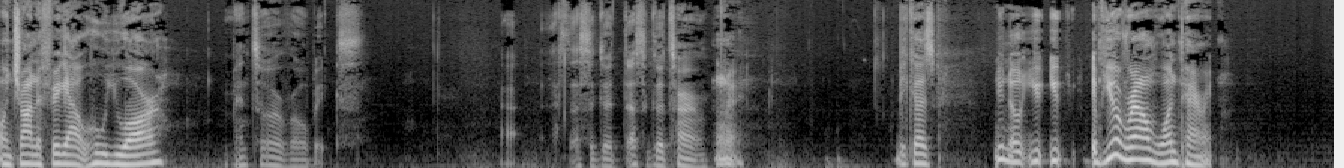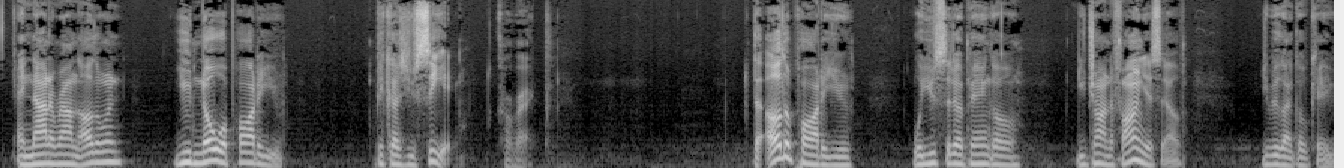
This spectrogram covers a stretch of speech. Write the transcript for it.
on trying to figure out who you are. Mental aerobics. Uh, that's, that's a good. That's a good term. Right. Because you know, you, you if you're around one parent and not around the other one, you know a part of you because you see it. Correct. The other part of you, will you sit up and go, you trying to find yourself, you be like, okay,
